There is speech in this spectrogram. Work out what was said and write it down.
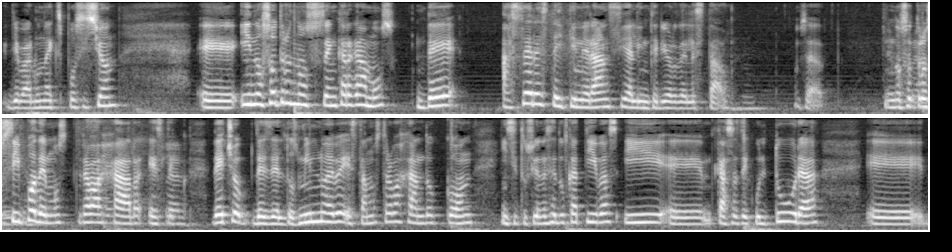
llevar una exposición. y nosotros nos encargamos de hacer esta itinerancia al interior del Estado. O sea, nosotros sí podemos trabajar, este, de hecho, desde el 2009 estamos trabajando con instituciones educativas y eh, casas de cultura, eh,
